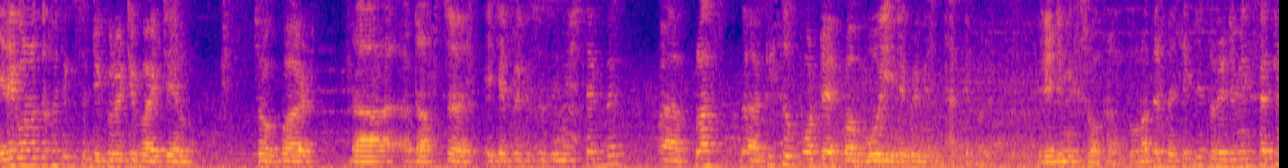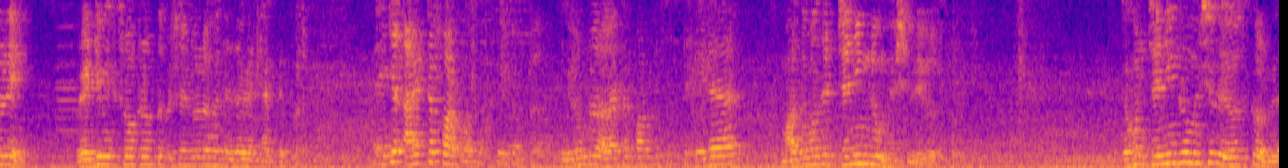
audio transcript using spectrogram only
এর আগে ওনাদের হয়তো কিছু ডেকোরেটিভ আইটেম চকবার ডাস্টার এই টাইপের কিছু জিনিস থাকবে প্লাস কিছু পটেট বা বই এই টাইপের কিছু থাকতে পারে রেডিমিক্স সংক্রান্ত ওনাদের বেসিক্যালি তো রেডিমিক্স ফ্যাক্টরি রেডিমিক্স সংক্রান্ত বিষয়গুলো হয়তো জায়গায় থাকতে পারে। এইটার আরেকটা পারপাস আছে এই রুমটার এই রুমটার আরেকটা পারপাস আছে, এটা মাঝে মাঝে ট্রেনিং রুম হিসেবে ইউজ করবে যখন ট্রেনিং রুম হিসেবে ইউজ করবে,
